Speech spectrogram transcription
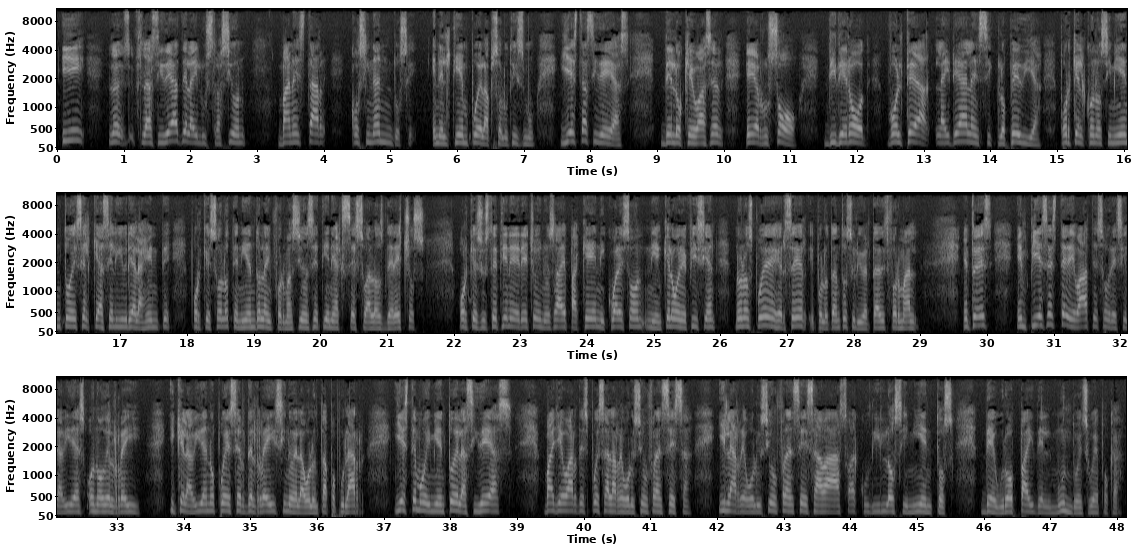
Y las ideas de la Ilustración van a estar cocinándose en el tiempo del absolutismo. Y estas ideas de lo que va a ser eh, Rousseau, Diderot, Voltaire, la idea de la enciclopedia, porque el conocimiento es el que hace libre a la gente, porque solo teniendo la información se tiene acceso a los derechos, porque si usted tiene derechos y no sabe para qué, ni cuáles son, ni en qué lo benefician, no los puede ejercer y por lo tanto su libertad es formal. Entonces empieza este debate sobre si la vida es o no del rey, y que la vida no puede ser del rey sino de la voluntad popular, y este movimiento de las ideas va a llevar después a la Revolución Francesa, y la Revolución Francesa va a sacudir los cimientos de Europa y del mundo en su época.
